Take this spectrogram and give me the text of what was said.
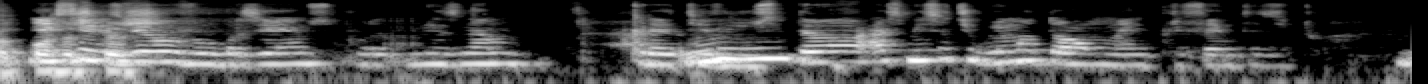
Ако Не да си четеш... развива въображението, според не знам креативността. Аз мисля, че го има този момент при фентазито. м,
